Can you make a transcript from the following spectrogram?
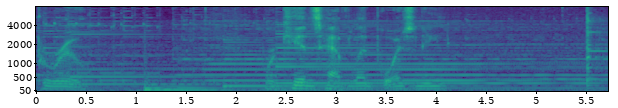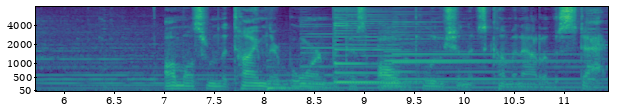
Peru, kids have lead poisoning almost from the time they're born because all the pollution that's coming out of the stack.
